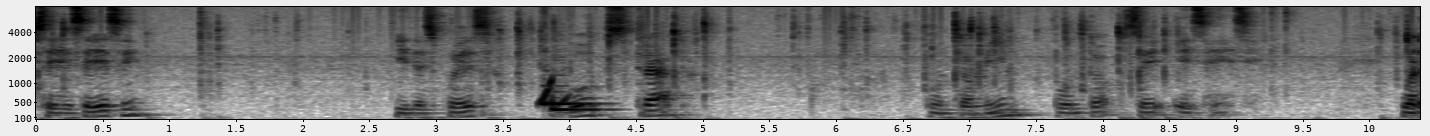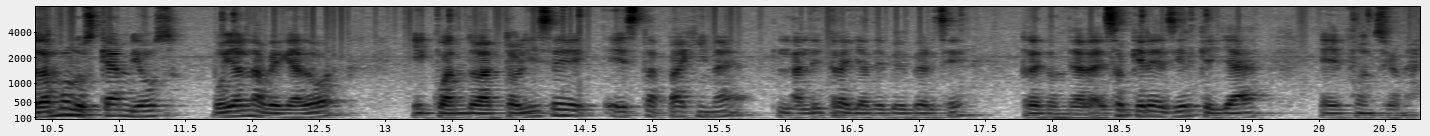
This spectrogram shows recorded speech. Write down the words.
css y después bootstrap.min.css. Guardamos los cambios, voy al navegador y cuando actualice esta página la letra ya debe verse redondeada. Eso quiere decir que ya eh, funciona.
